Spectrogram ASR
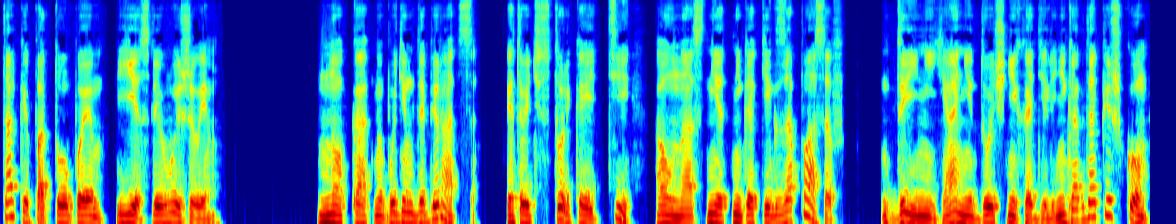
так и потопаем, если выживем. Но как мы будем добираться? Это ведь столько идти, а у нас нет никаких запасов. Да и ни я, ни дочь не ходили никогда пешком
